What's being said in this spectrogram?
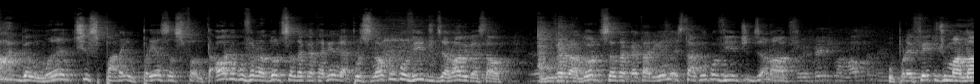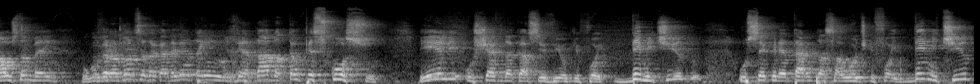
pagam antes para empresas fantasmas. Olha o governador de Santa Catarina, por sinal com Covid-19, Gastão. O governador de Santa Catarina está com Covid-19. O prefeito de Manaus também. O governador de Santa Catarina tem enredado até o pescoço ele, o chefe da Casa Civil que foi demitido, o secretário da Saúde que foi demitido,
